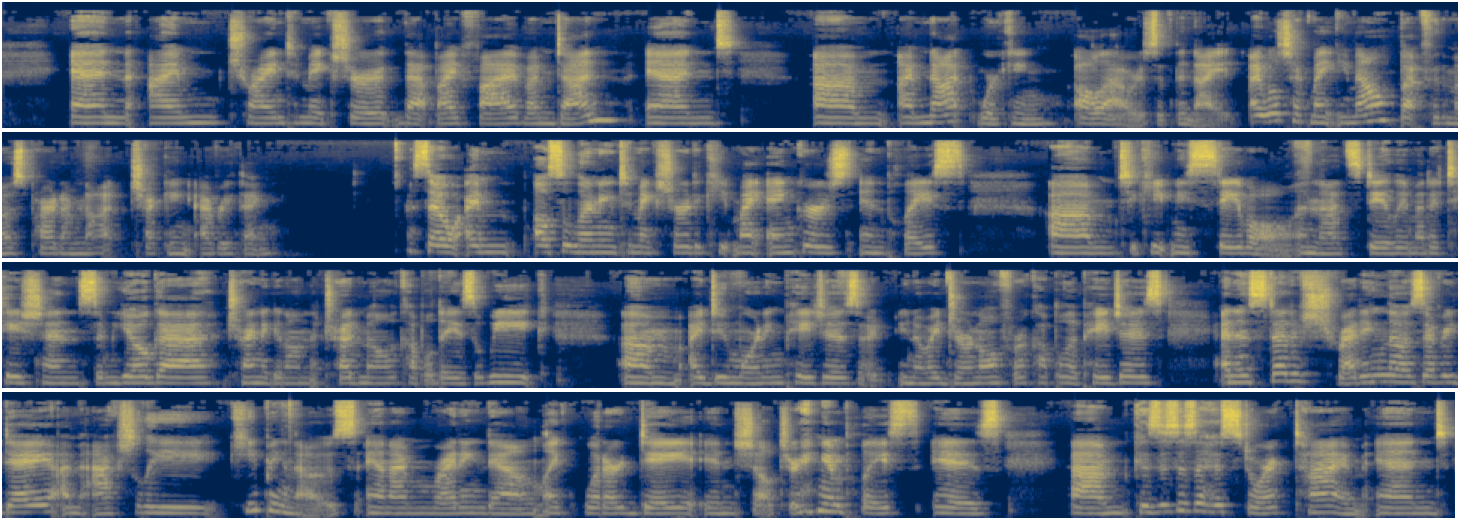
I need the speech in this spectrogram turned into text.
And I'm trying to make sure that by five I'm done. And um, I'm not working all hours of the night. I will check my email, but for the most part, I'm not checking everything. So I'm also learning to make sure to keep my anchors in place um, to keep me stable. And that's daily meditation, some yoga, trying to get on the treadmill a couple days a week. Um, I do morning pages, I, you know, I journal for a couple of pages. And instead of shredding those every day, I'm actually keeping those and I'm writing down like what our day in sheltering in place is. Um, cause this is a historic time and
